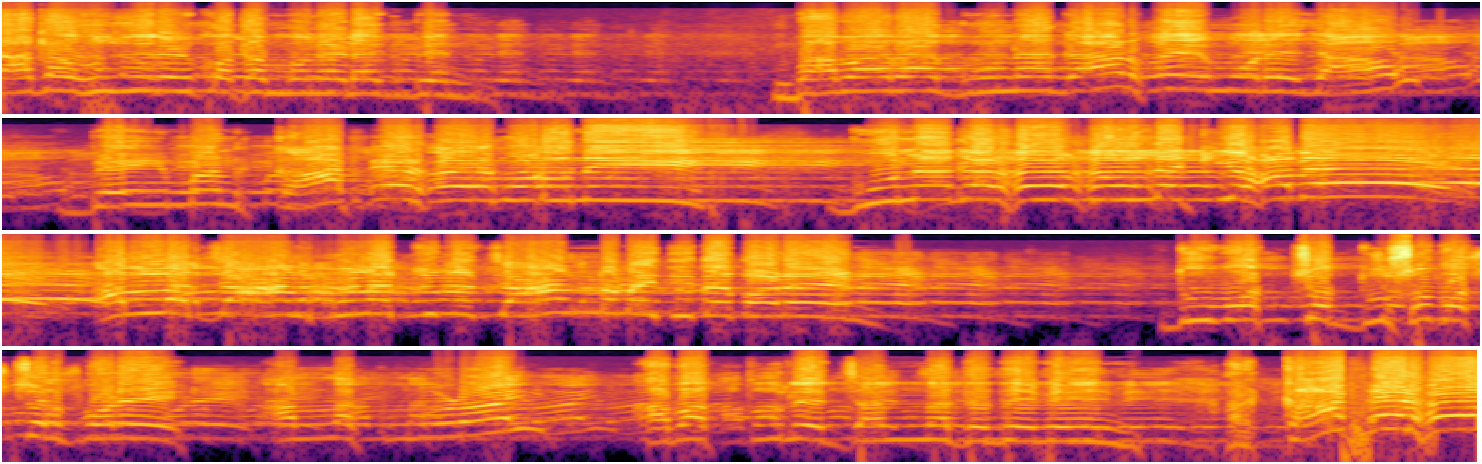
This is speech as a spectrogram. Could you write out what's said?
দাদা হুজুরের কথা মনে রাখবেন। বাবারা গুনাগার হয়ে মরে যাও, বেঈমান কাফের হয়ে মরুনি গুনাগার হয়ে মরলে কি হবে? আল্লাহ জাহান, গুনার জন্য জাহান নামে দিতে পারেন। দু বছর দুশো বছর পরে আল্লাহ পুনরায় আবার তুলে জান্নাতে দেবেন। আর কাফের হয়ে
